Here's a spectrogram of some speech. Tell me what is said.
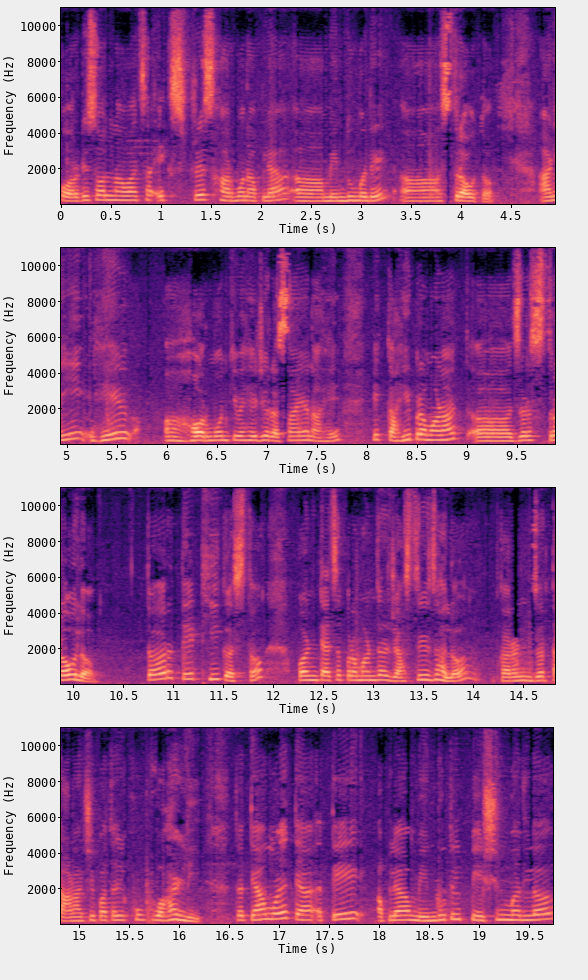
कॉर्टिसॉल नावाचा एक स्ट्रेस हार्मोन आपल्या मेंदूमध्ये स्त्रवतं आणि हे हॉर्मोन किंवा हे जे रसायन आहे हे काही प्रमाणात जर स्त्रवलं तर ते ठीक असतं. पण त्याचं प्रमाण जर जास्ती झालं कारण जर ताणाची पातळी खूप वाढली तर त्यामुळे त्या ते आपल्या मेंदूतील पेशींमधलं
